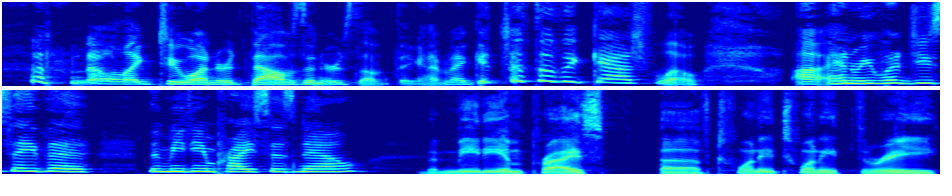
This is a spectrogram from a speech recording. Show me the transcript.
I don't know, like 200,000 or something. I'm like, it just doesn't cash flow. Uh, Henry, what did you say the, the median price is now? The median price of 2023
